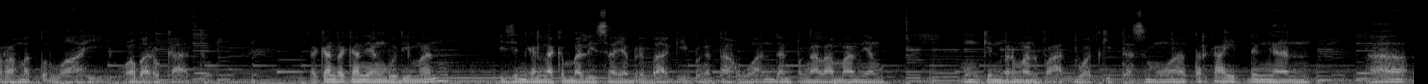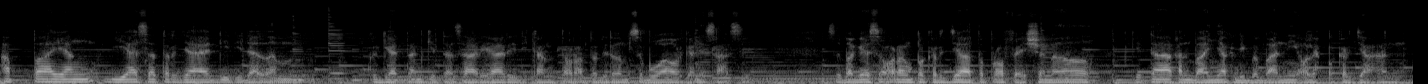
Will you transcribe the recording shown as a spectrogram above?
warahmatullahi wabarakatuh. Rekan-rekan yang budiman, izinkanlah kembali saya berbagi pengetahuan dan pengalaman yang mungkin bermanfaat buat kita semua terkait dengan uh, apa yang biasa terjadi di dalam kegiatan kita sehari-hari di kantor atau di dalam sebuah organisasi. Sebagai seorang pekerja atau profesional, kita akan banyak dibebani oleh pekerjaan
